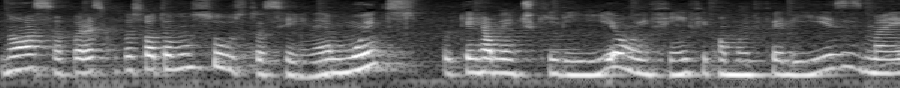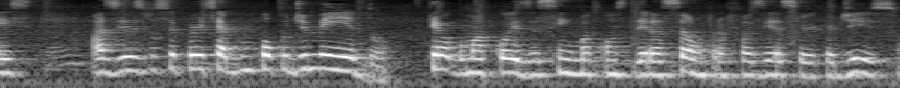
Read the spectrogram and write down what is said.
nossa, parece que o pessoal toma um susto, assim, né? Muitos porque realmente queriam, enfim, ficam muito felizes, mas às vezes você percebe um pouco de medo. Tem alguma coisa assim, uma consideração para fazer acerca disso?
